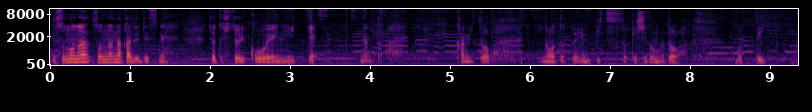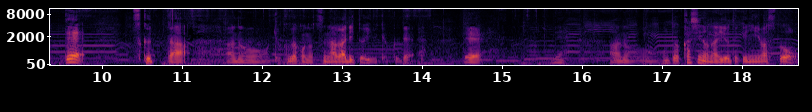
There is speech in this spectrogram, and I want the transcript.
でそのなそんな中でですねちょっと一人公園に行ってなんか紙とノートと鉛筆と消しゴムと持って行って作ったあの曲がこの「つながり」という曲で、えー、ねあの本当歌詞の内容的に言いますと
